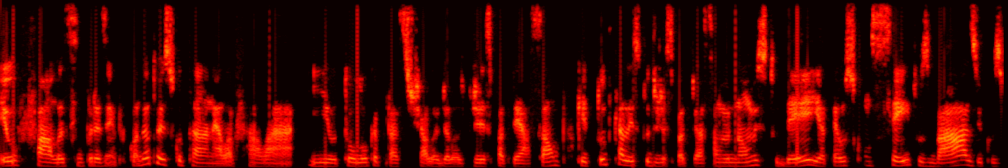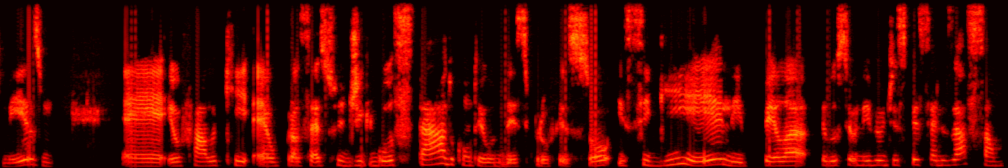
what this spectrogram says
eu falo assim, por exemplo, quando eu estou escutando ela falar e eu tô louca para assistir aula dela de expatriação, porque tudo que ela estuda de expatriação eu não estudei, até os conceitos básicos mesmo, é, eu falo que é o processo de gostar do conteúdo desse professor e seguir ele pela, pelo seu nível de especialização.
